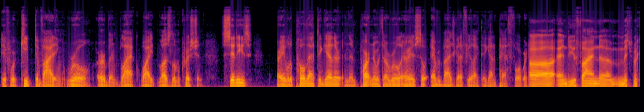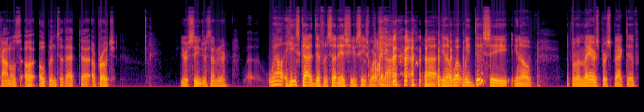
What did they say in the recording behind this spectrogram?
if we keep dividing rural, urban, black, white, Muslim, Christian. Cities are able to pull that together and then partner with our rural areas so everybody's got to feel like they got a path forward. Uh, and do you find uh, Mitch McConnell's uh, open to that uh, approach? Your senior senator. Well, he's got a different set of issues he's working on. uh, you know, what we do see, you know, from a mayor's perspective,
